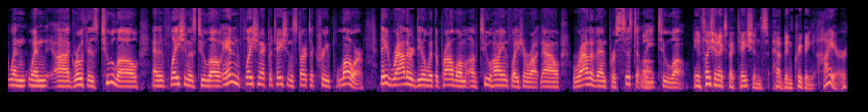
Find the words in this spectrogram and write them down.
when when uh, growth is too low and inflation is too low, and inflation expectations start to creep lower. They'd rather deal with the problem of too high inflation right now rather than persistently well, too low. Inflation expectations have been creeping higher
